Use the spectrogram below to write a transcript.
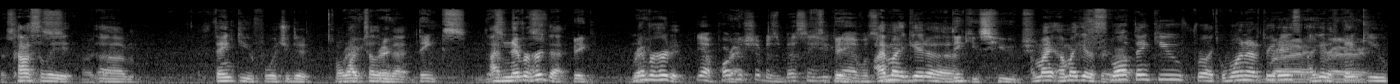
That's constantly nice. Like that. um, thank you for what you did. My Right, wife telling me that. Thanks. I've never heard that. Big. Never heard it. Yeah, partnership is the best thing you big. can have with I might get a Thank you's huge. I might I might get a Straight small up. thank you for like one out of three days. I Right, get a thank right. you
